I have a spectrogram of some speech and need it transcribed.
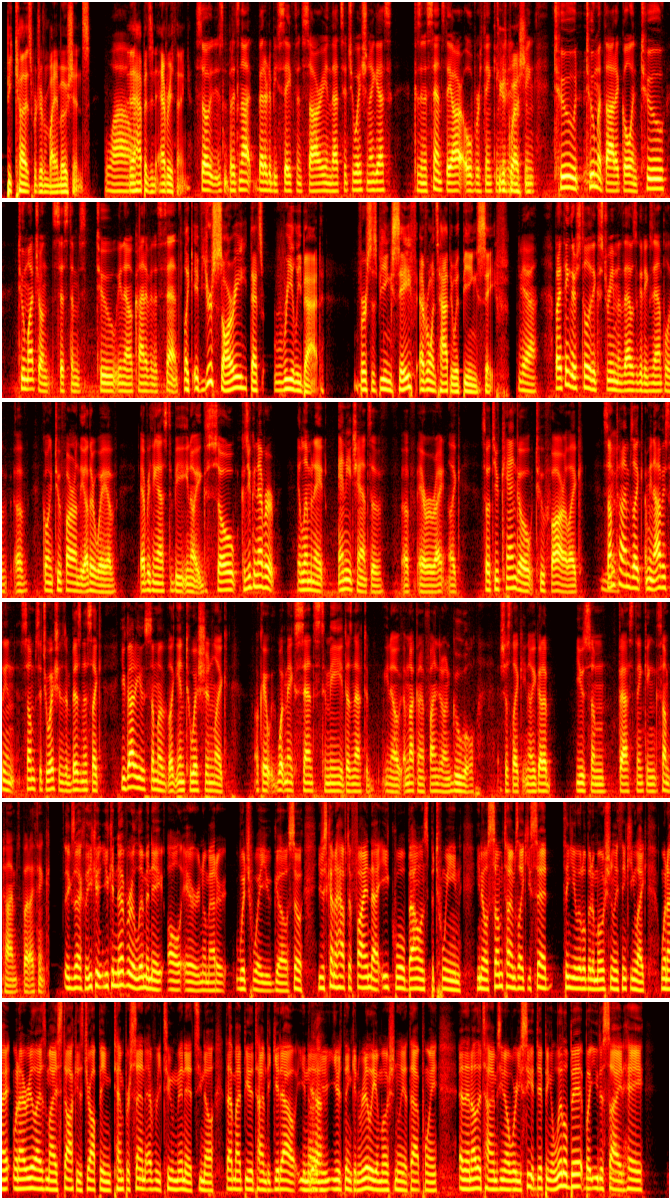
because we're driven by emotions. Wow. And that happens in everything. So, it's, but it's not better to be safe than sorry in that situation, I guess, because in a sense they are overthinking. It's a good question. Being too too methodical and too too much on systems. Too you know, kind of in a sense. Like if you're sorry, that's really bad. Versus being safe, everyone's happy with being safe. Yeah, but I think there's still an extreme, and that was a good example of, of going too far on the other way of everything has to be, you know, so because you can never eliminate any chance of of error, right? Like, so it's, you can go too far. Like sometimes, like I mean, obviously in some situations in business, like you got to use some of like intuition, like. Okay, what makes sense to me? It doesn't have to, you know. I'm not gonna find it on Google. It's just like you know, you gotta use some fast thinking sometimes, but I think Exactly. You can you can never eliminate all error no matter which way you go. So you just kind of have to find that equal balance between, you know, sometimes like you said thinking a little bit emotionally thinking like when I when I realize my stock is dropping 10% every 2 minutes, you know, that might be the time to get out, you know. Yeah. You, you're thinking really emotionally at that. And then other times, you know, where you see it dipping a little bit but you decide, "Hey,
